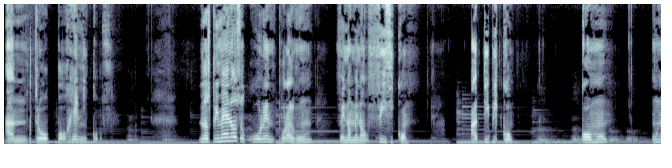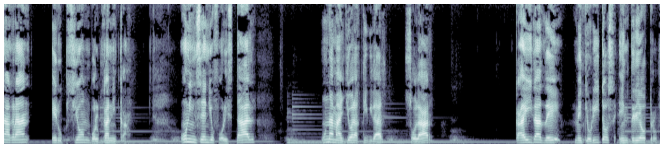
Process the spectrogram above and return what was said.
antropogénicos. Los primeros ocurren por algún fenómeno físico atípico como una gran erupción volcánica, un incendio forestal, una mayor actividad solar, caída de meteoritos, entre otros.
